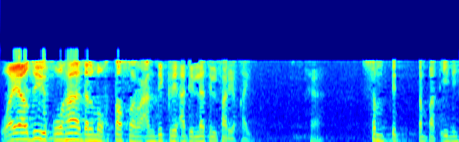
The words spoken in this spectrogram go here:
Wa yadhiqu hadzal mukhtasar an dzikri adillatil fariqain. Sempit tempat ini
